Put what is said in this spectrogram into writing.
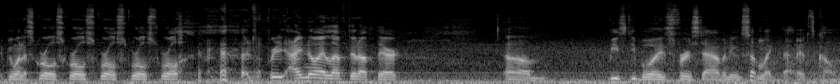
if you want to scroll, scroll, scroll, scroll, scroll. I know I left it up there. Um, Beastie Boys, First Avenue, something like that. It's called.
